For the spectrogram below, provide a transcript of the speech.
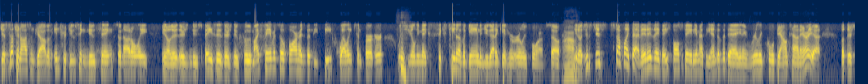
just such an awesome job of introducing new things. So not only you know there, there's new spaces, there's new food. My favorite so far has been the beef Wellington burger, which hmm. you only make 16 of a game, and you got to get here early for them. So Wow. you know just just stuff like that. It is a baseball stadium at the end of the day in a really cool downtown area. But there's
